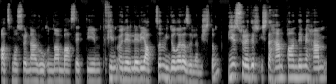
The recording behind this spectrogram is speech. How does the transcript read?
atmosferinden, ruhundan bahsettiğim, film önerileri yaptığım videolar hazırlamıştım. Bir süredir işte hem pandemi hem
